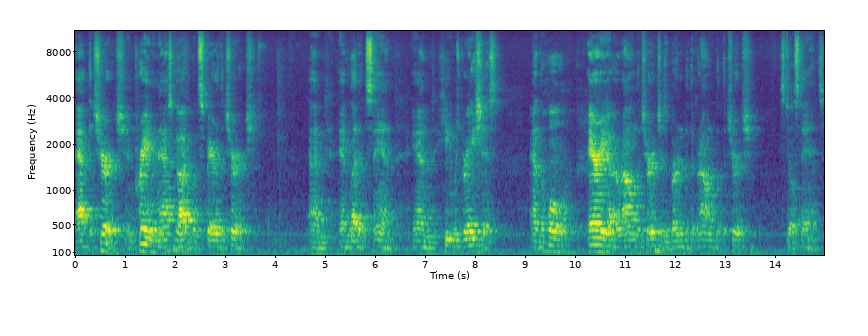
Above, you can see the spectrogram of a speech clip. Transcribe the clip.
at the church and prayed and asked God would spare the church and, and let it stand. And he was gracious, and the whole area around the church is burned to the ground, but the church still stands.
